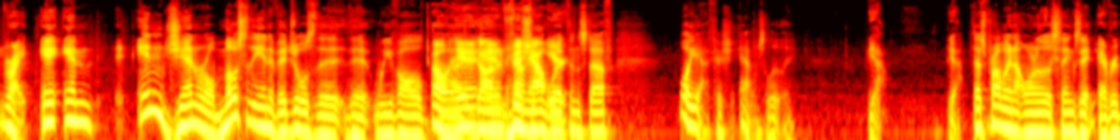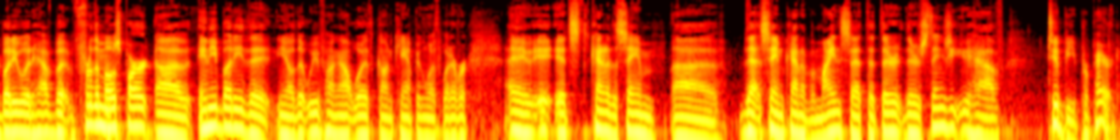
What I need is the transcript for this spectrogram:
Right. And, and in general, most of the individuals that, that we've all Oh, uh, and- gone and and, hung out gear. with and stuff. Well, yeah, fishing. Yeah, absolutely. yeah yeah That's probably not one of those things that everybody would have, but for the most part, uh, anybody that you know that we've hung out with, gone camping with, whatever, uh, it, it's kind of the same uh, that same kind of a mindset that there there's things that you have to be prepared.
